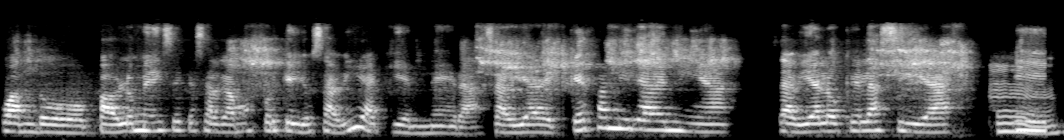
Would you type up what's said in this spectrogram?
cuando Pablo me dice que salgamos porque yo sabía quién era, sabía de qué familia venía, sabía lo que él hacía. Y Mm.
